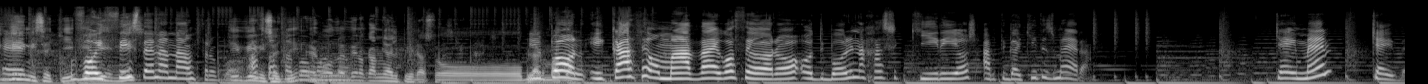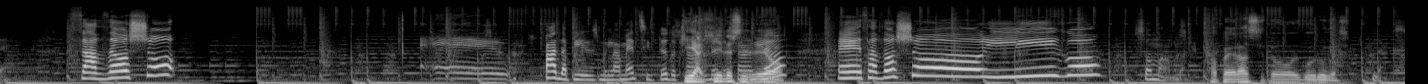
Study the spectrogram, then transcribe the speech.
Τι δίνεις εκεί, τι Βοηθήστε έναν άνθρωπο. Τι δίνεις Αυτό θα εκεί; πω Εγώ μόνο. δεν δίνω καμιά ελπίδα στο Black Λοιπόν, Mamba. η κάθε ομάδα εγώ θεωρώ ότι μπορεί να χάσει κυρίως από την κακή της μέρα. Και η μεν και η δε. Θα δώσω... Ε, πάντα πλήρες μιλάμε έτσι, δεν το Και οι ξέρω. δεν το αρχίδες οι ξαναλέω. δύο. Ε, θα δώσω λίγο στο μάμπα. Θα περάσει το Γκουρούδε. Εντάξει.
